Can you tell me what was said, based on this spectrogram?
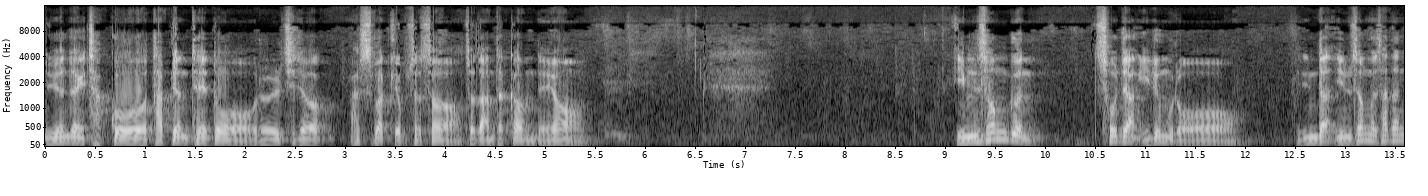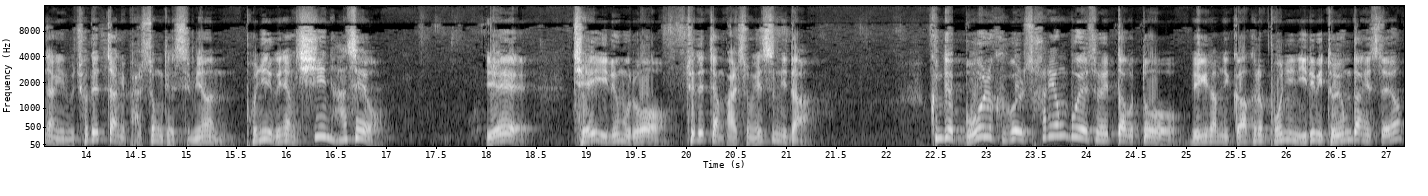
위원장이 자꾸 답변 태도를 지적할 수밖에 없어서 저도 안타까운데요. 임성근 소장 이름으로 임성근 사단장 이름 초대장이 발송됐으면 본인이 그냥 시인하세요. 예, 제 이름으로 초대장 발송했습니다. 근데 뭘 그걸 사령부에서 했다고 또 얘기를 합니까? 그럼 본인 이름이 도용당했어요?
